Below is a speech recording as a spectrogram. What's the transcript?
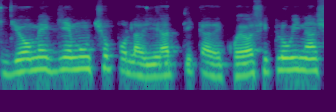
Yo me guié mucho por la didáctica de Cuevas y Plubinash.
